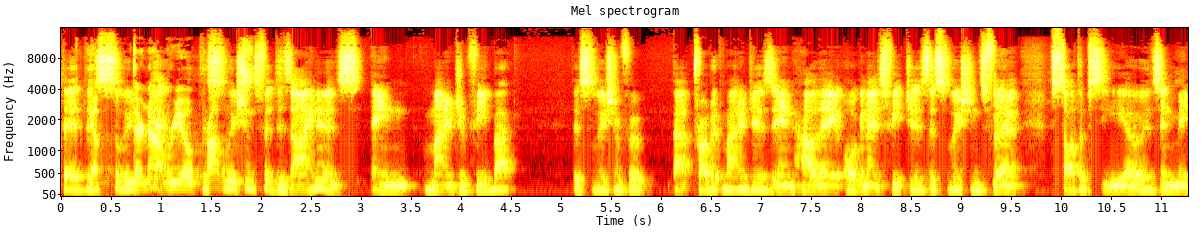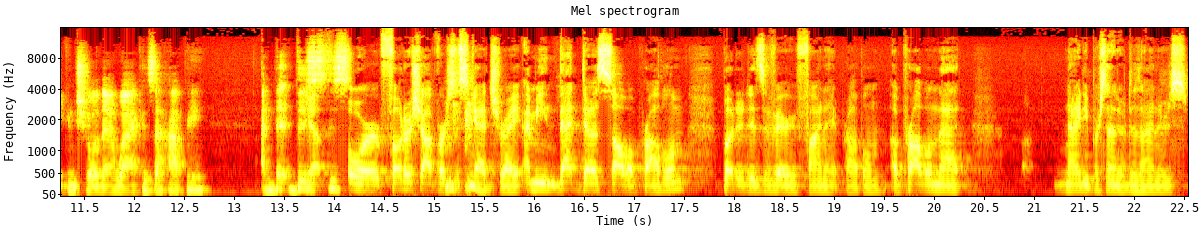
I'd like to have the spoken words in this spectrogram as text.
The, the Yep. solu- They're not real the solutions for designers in managing feedback. The solution for uh, product managers in how they organize features. The solutions for Yeah. startup CEOs in making sure their workers are happy. And th- there's, Yep. there's Or Photoshop versus Sketch, right? I mean, that does solve a problem, but it is a very finite problem. A problem that 90% of designers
